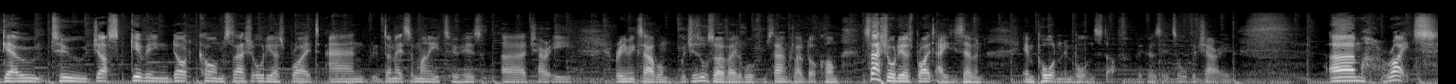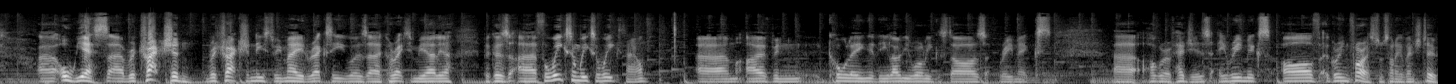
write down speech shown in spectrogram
go to justgiving.com slash audio sprite and donate some money to his uh, charity remix album, which is also available from soundcloud.com slash audio sprite 87. Important, important stuff because it's all for charity. Um, right. Uh, oh yes, uh, retraction. Retraction needs to be made. Rexy was uh, correcting me earlier because uh, for weeks and weeks and weeks now, um, I've been calling the Lonely Rolling Stars remix, uh, Hogger of Hedges, a remix of Green Forest from Sonic Adventure 2.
